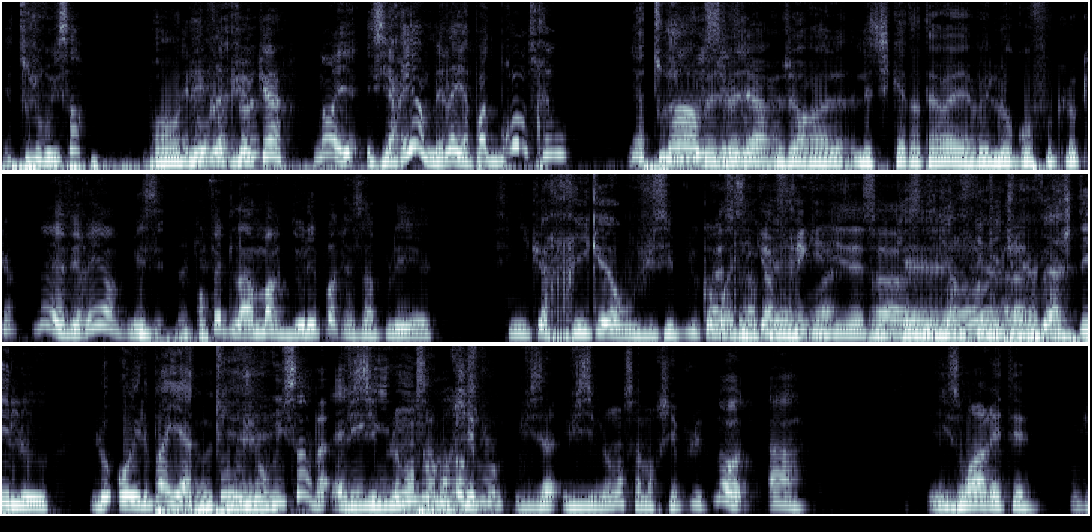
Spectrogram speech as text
Il y a toujours eu ça. Brandé Footlocker. Non, il y a, il y a rien, mais là, il y a pas de brand, frérot. Il y a toujours Non, eu mais je veux dire, genre, euh, l'étiquette intérieure, il y avait le logo Footlocker. Non, il y avait rien. Mais en fait, la marque de l'époque, elle s'appelait Sneaker Freaker ou je sais plus comment Ouais, Sneaker. Freak, il Ouais. disait ça. Sneaker Freak, et tu pouvais acheter le, le haut et le bas. Il y a toujours eu ça. bah, Elle visiblement, il ça marchait plus. Visa- visiblement, ça marchait plus. Non, ah. Et ils ont arrêté. Ok.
